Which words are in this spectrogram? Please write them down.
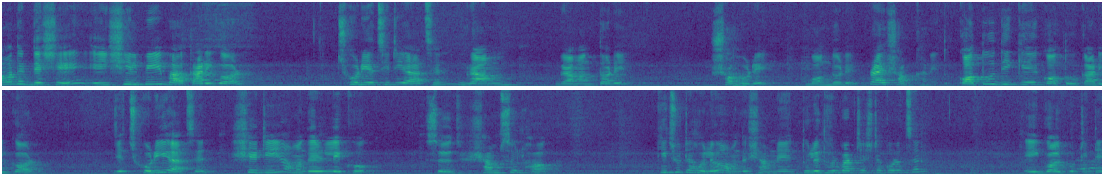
আমাদের দেশে এই শিল্পী বা কারিগর ছড়িয়ে ছিটিয়ে আছেন গ্রাম, গ্রামান্তরে, শহরে, বন্দরে, প্রায় সবখানে। কত দিকে কত কারিগর যে ছড়িয়ে আছেন সেটি আমাদের লেখক সৈয়দ শামসুল হক কিছুটা হলেও আমাদের সামনে তুলে ধরবার চেষ্টা করেছেন। এই গল্পটিতে,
